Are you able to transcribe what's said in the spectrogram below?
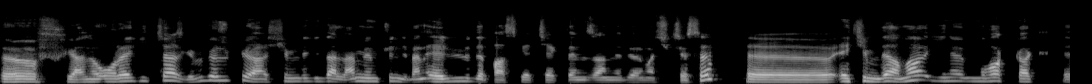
Öf, yani oraya gideceğiz gibi gözüküyor. Şimdi giderler mümkün değil. Ben Eylül'ü de pas geçeceklerini zannediyorum açıkçası. Ee, Ekim'de ama yine muhakkak e,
